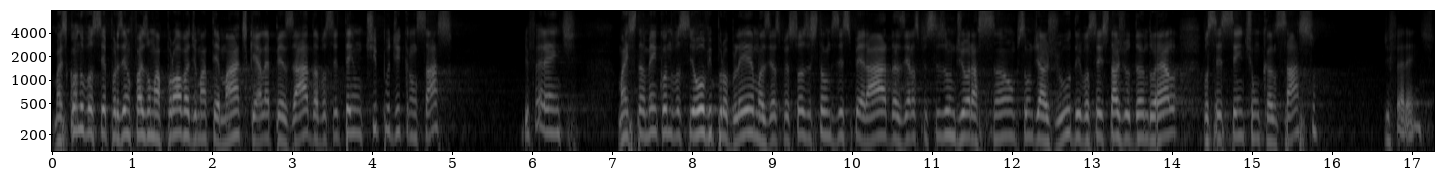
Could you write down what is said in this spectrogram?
Mas quando você, por exemplo, faz uma prova de matemática e ela é pesada, você tem um tipo de cansaço diferente. Mas também quando você ouve problemas e as pessoas estão desesperadas e elas precisam de oração, precisam de ajuda e você está ajudando ela, você sente um cansaço diferente.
